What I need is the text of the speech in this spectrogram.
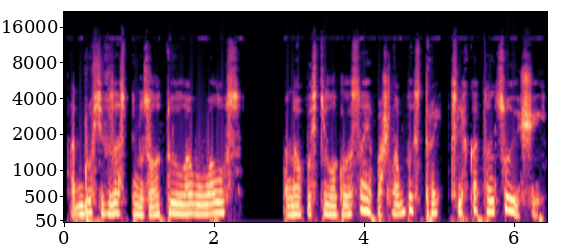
Отбросив за спину золотую лаву волос, она опустила глаза и пошла быстрой, слегка танцующей,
